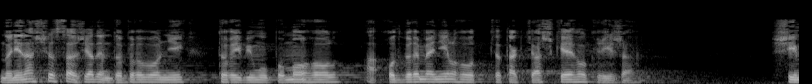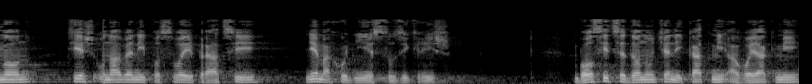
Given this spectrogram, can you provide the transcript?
No nenašiel sa žiaden dobrovoľník, ktorý by mu pomohol a odbremenil ho tak ťažkého kríža. Šimon, tiež unavený po svojej práci, nemá chuť niesť cudzí kríž. Bol síce donútený katmi a vojakmi,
